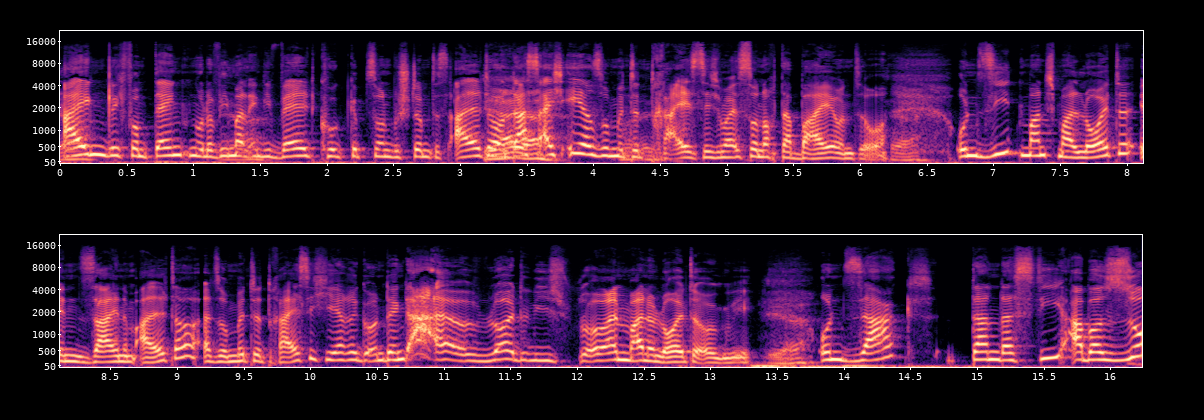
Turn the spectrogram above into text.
eigentlich vom Denken oder wie man in die Welt guckt, gibt es so ein bestimmtes Alter. Ja, und das ja. ist eigentlich eher so Mitte 30, man ist so noch dabei und so. Und sieht manchmal Leute in seinem Alter, also Mitte 30-Jährige, und denkt, ah, äh, Leute, die, meine Leute irgendwie. Ja. Und sagt dann, dass die aber so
